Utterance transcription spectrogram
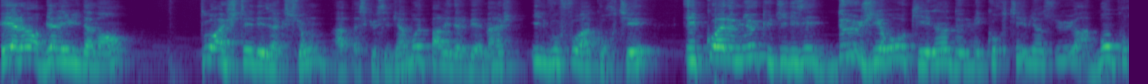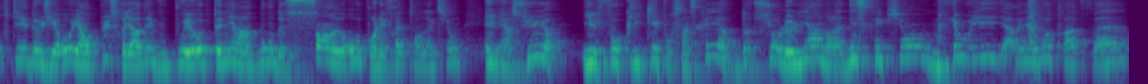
Et alors, bien évidemment, pour acheter des actions, ah, parce que c'est bien beau de parler d'LVMH, il vous faut un courtier. Et quoi de mieux qu'utiliser De Giro, qui est l'un de mes courtiers, bien sûr, un bon courtier de Giro. Et en plus, regardez, vous pouvez obtenir un bon de 100 euros pour les frais de transaction. Et bien sûr, il faut cliquer pour s'inscrire sur le lien dans la description. Mais oui, il n'y a rien d'autre à faire.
